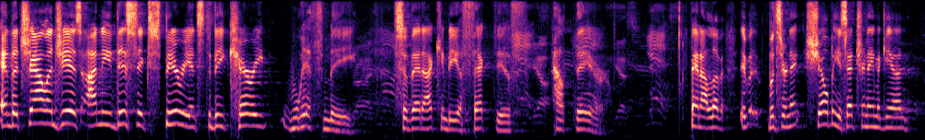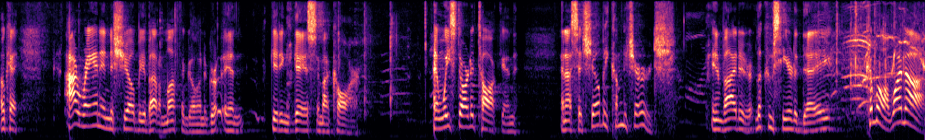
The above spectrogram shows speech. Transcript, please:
And the challenge is I need this experience to be carried with me so that I can be effective out there. Man, I love it. What's her name? Shelby, is that your name again? Okay. I ran into Shelby about a month ago and in getting gas in my car. And we started talking. And I said, Shelby, come to church invited her. Look who's here today. Come on, why not?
